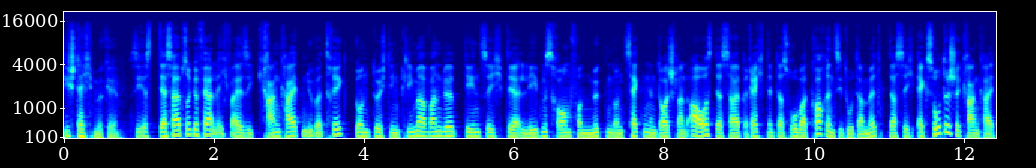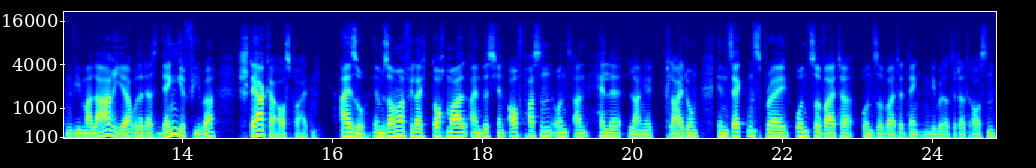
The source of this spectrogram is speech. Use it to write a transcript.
Die Stechmücke. Sie ist deshalb so gefährlich, weil sie Krankheiten überträgt und durch den Klimawandel dehnt sich der Lebensraum von Mücken und Zecken in Deutschland aus. Deshalb rechnet das Robert Koch Institut damit, dass sich exotische Krankheiten wie Malaria oder das Denguefieber stärker ausbreiten. Also im Sommer vielleicht doch mal ein bisschen aufpassen und an helle, lange Kleidung, Insektenspray und so weiter und so weiter denken, liebe Leute da draußen.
